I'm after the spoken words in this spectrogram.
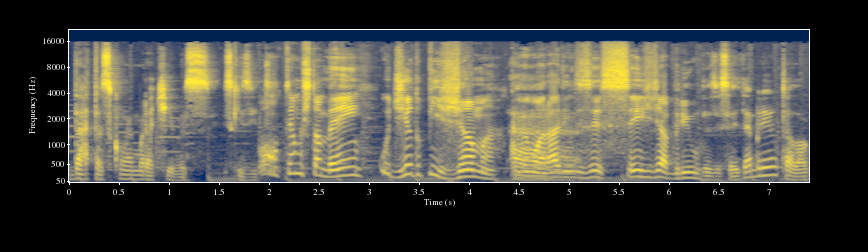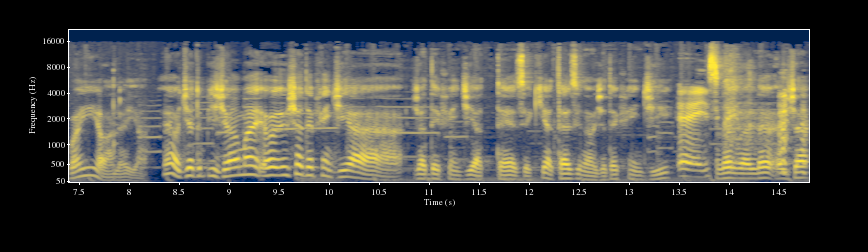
datas comemorativas esquisitas? Bom, temos também o dia do pijama, comemorado Ah. em 16 de abril. 16 de abril, tá logo aí, olha aí, ó. É, o dia do pijama, eu, eu já defendi a. Já defendi a tese aqui, a tese não, eu já defendi É isso. Le- le- já,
